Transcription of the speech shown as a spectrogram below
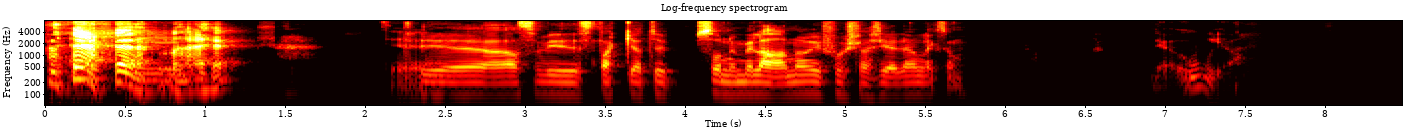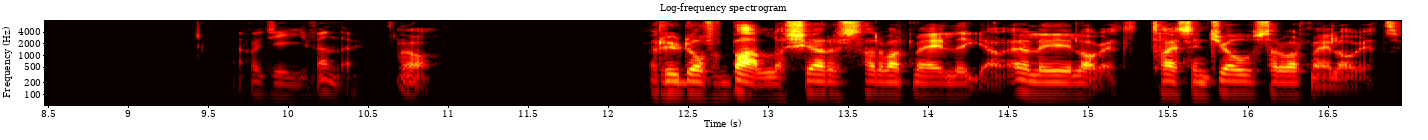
nej. Nej. Det, Det, alltså vi snackar typ Sonny Milano i första kedjan liksom. ja, oh ja. Var given där. Ja. Rudolf Ballachers hade varit med i ligan, eller i laget. Tyson Jones hade varit med i laget.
